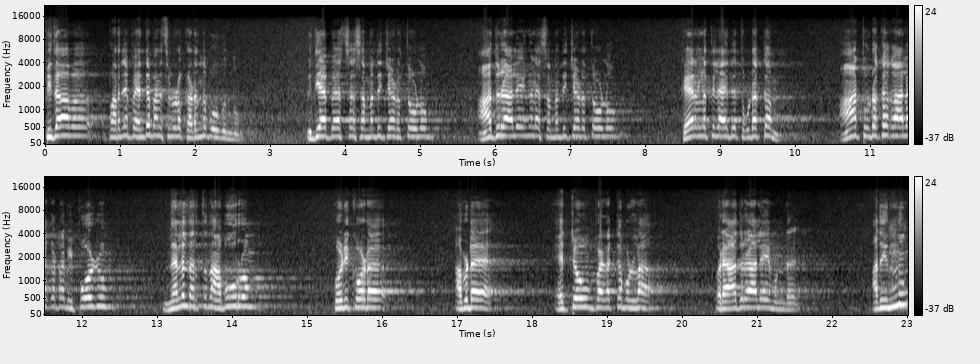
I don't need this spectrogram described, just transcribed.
പിതാവ് പറഞ്ഞപ്പോൾ എന്റെ മനസ്സിലൂടെ കടന്നു പോകുന്നു. വിദ്യാഭ്യാസത്തെ സംബന്ധിച്ചിടത്തോളം ആതുരാലയങ്ങളെ സംബന്ധിച്ചിടത്തോളം കേരളത്തിലെ അതിന്റെ തുടക്കം ആ തുടക്ക കാലഘട്ടം ഇപ്പോഴും നിലനിർത്തുന്ന അപൂർവം കോഴിക്കോട് അവിടെ ഏറ്റവും പഴക്കമുള്ള ഒരാതുരാലയമുണ്ട്. അതിന്നും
